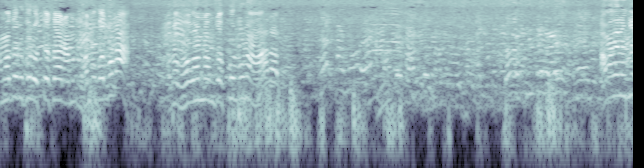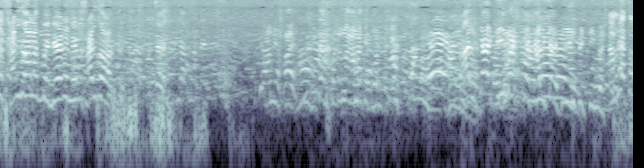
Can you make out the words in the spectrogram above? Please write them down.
আমাদের উপর অত্যাচার আমরা ধর্ম করব না। আমরা ভগবান নাম জপ করব না। আমাদের এগুলো শাড়ি দেওয়া লাগবে নেটে নেটে শাড়ি দেওয়া লাগবে বুঝছেন? আমরা তো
